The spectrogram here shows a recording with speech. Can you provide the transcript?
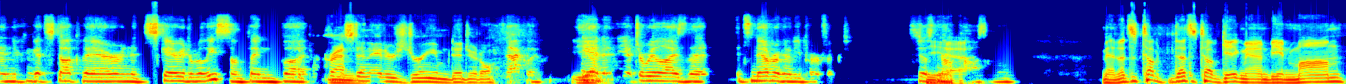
and you can get stuck there and it's scary to release something, but procrastinator's dream, digital. exactly. Yeah. And you have to realize that it's never going to be perfect. It's just not possible. Man, that's a tough that's a tough gig, man. Being mom,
